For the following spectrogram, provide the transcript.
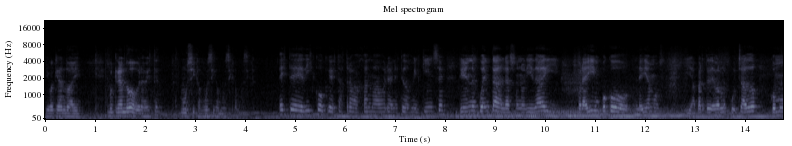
y va quedando ahí. Voy creando obra, ¿viste? Música, música, música, música. Este disco que estás trabajando ahora en este 2015, teniendo en cuenta la sonoridad y por ahí un poco leíamos, y aparte de haberlo escuchado, cómo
